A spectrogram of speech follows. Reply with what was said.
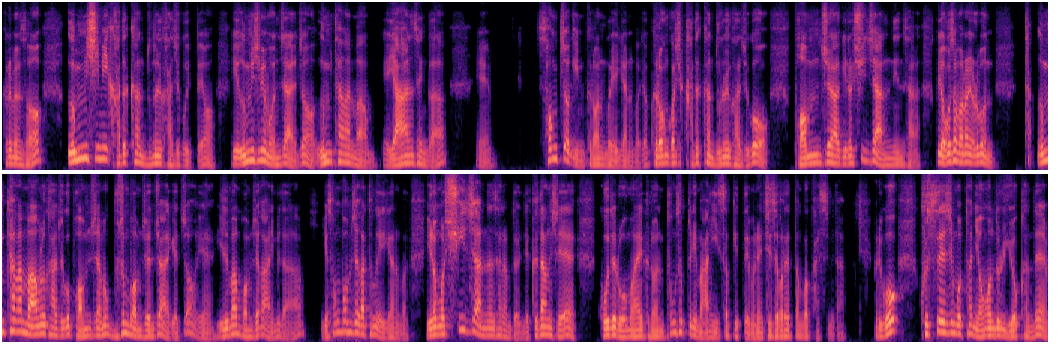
그러면서 음심이 가득한 눈을 가지고 있대요. 이 음심이 뭔지 알죠? 음탕한 마음, 예, 야한 생각, 예, 성적인 그런 거 얘기하는 거죠. 그런 것이 가득한 눈을 가지고 범죄하기를 쉬지 않는 사람. 여기서 말하는 여러분 타- 음탕한 마음을 가지고 범죄하면 무슨 범죄인지 알겠죠? 예, 일반 범죄가 아닙니다. 이게 성범죄 같은 거 얘기하는 거예요. 이런 걸 쉬지 않는 사람들. 이제 그 당시에 고대 로마에 그런 풍습들이 많이 있었기 때문에 지적을 했던 것 같습니다. 그리고 굳세지 못한 영혼들을 유혹한데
